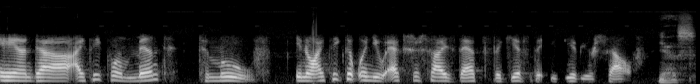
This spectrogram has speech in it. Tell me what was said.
And uh, I think we're meant to move. You know, I think that when you exercise, that's the gift that you give yourself. Yes.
